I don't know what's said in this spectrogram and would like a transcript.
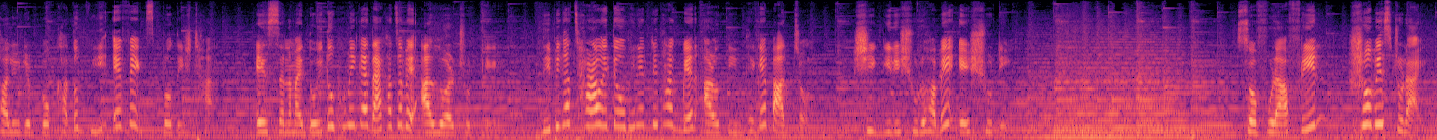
হলিউডের প্রখ্যাত ভিএফএক্স প্রতিষ্ঠান। এই সিনেমায় দ্বৈত ভূমিকায় দেখা যাবে আল্লু অর্জুনকে দীপিকা ছাড়াও এতে অভিনেত্রী থাকবেন আরও তিন থেকে পাঁচজন। শিগগিরই শুরু হবে এর shooting. Safur Afrin showbiz tonight.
